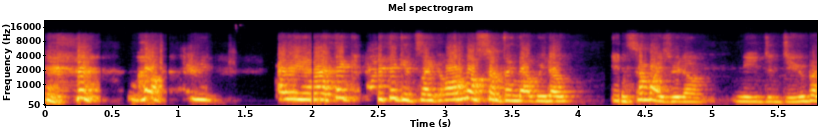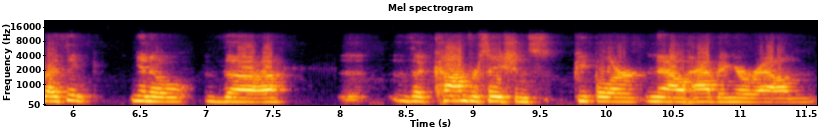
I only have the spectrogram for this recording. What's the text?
Well i mean i think i think it's like almost something that we don't in some ways we don't need to do but i think you know the the conversations people are now having around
